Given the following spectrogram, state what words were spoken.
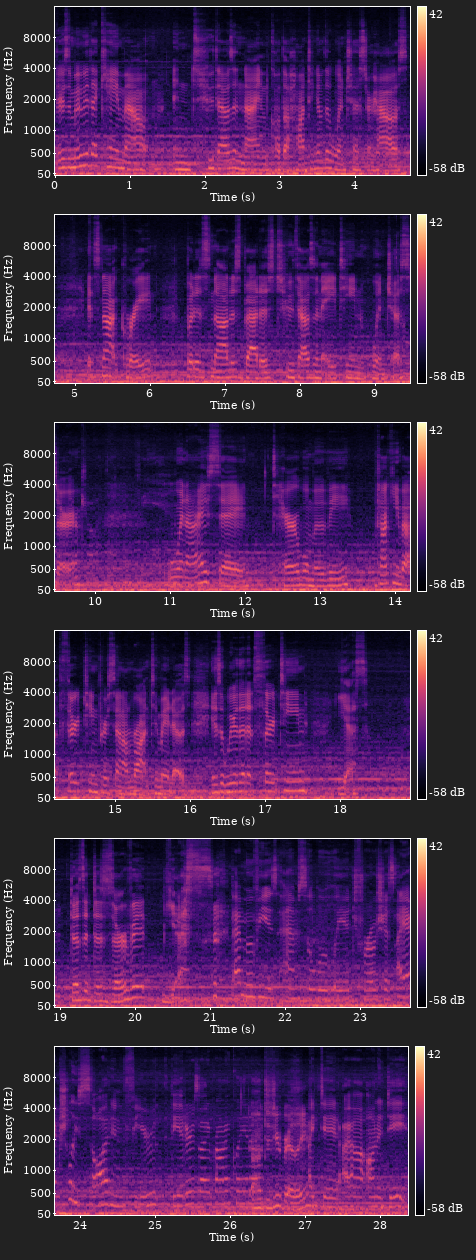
There's a movie that came out in 2009 called The Haunting of the Winchester House. It's not great, but it's not as bad as 2018 Winchester. When I say terrible movie, I'm talking about 13% on Rotten Tomatoes. Is it weird that it's 13? Yes. Does it deserve it? Yes. That movie is absolutely atrocious. I actually saw it in fear theaters, ironically enough. oh, did you really? I did uh, on a date.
